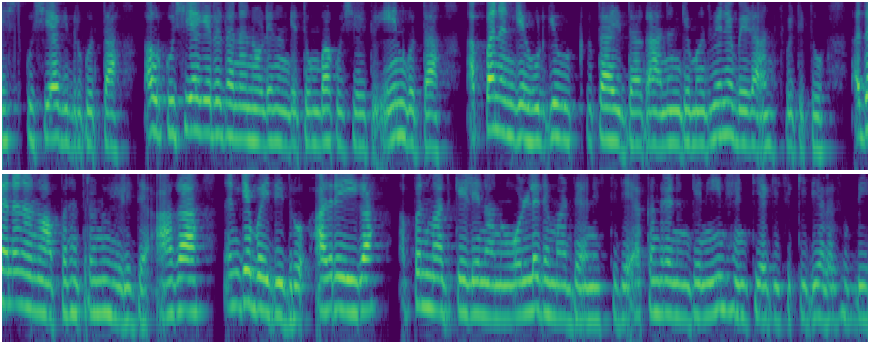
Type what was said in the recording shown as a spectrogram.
ಎಷ್ಟು ಖುಷಿಯಾಗಿದ್ರು ಗೊತ್ತಾ? ಅವ್ರು ಖುಷಿಯಾಗಿರೋದನ್ನು ನೋಡಿ ನನಗೆ ತುಂಬ ಖುಷಿಯಾಯಿತು ಏನು ಗೊತ್ತಾ? ಅಪ್ಪ ನನಗೆ ಹುಡುಗಿ ಹುಡುಕ್ತಾ ಇದ್ದಾಗ ನನಗೆ ಮದುವೆನೇ ಬೇಡ ಅನಿಸ್ಬಿಟ್ಟಿತ್ತು. ಅದನ್ನು ನಾನು ಅಪ್ಪನ ಹತ್ರನೂ ಹೇಳಿದ್ದೆ. ಆಗ ನನಗೆ ಬೈದಿದ್ರು. ಆದರೆ ಈಗ ಅಪ್ಪನ ಮಾತು ಕೇಳಿ ನಾನು ಒಳ್ಳೆಯದೇ ಮಾಡಿದೆ ಅನ್ನಿಸ್ತಿದೆ ಯಾಕಂದರೆ ನನಗೆ ನೀನು ಹೆಂಡತಿಯಾಗಿ ಸಿಕ್ಕಿದೆಯಲ್ಲ ಸುಬ್ಬಿ.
